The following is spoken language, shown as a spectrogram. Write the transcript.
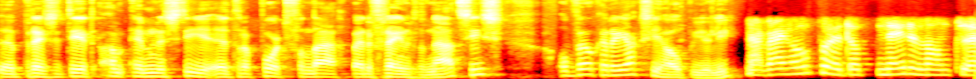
uh, presenteert Amnesty het rapport vandaag bij de Verenigde Naties. Op welke reactie hopen jullie? Nou, wij hopen dat Nederland uh,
